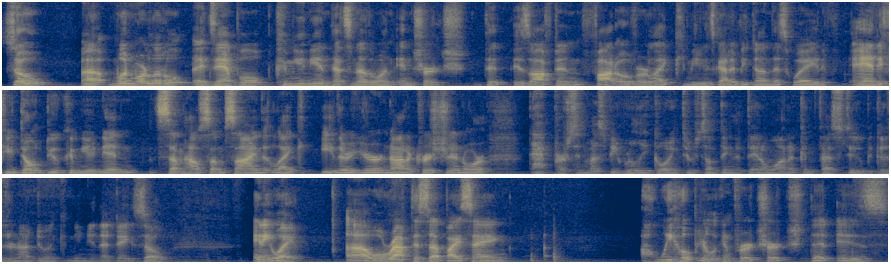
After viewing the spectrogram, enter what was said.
so, uh, one more little example communion. That's another one in church that is often fought over. Like, communion's got to be done this way. And if, and if you don't do communion, somehow some sign that, like, either you're not a Christian or that person must be really going through something that they don't want to confess to because they're not doing communion that day. So, anyway, uh, we'll wrap this up by saying we hope you're looking for a church that is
